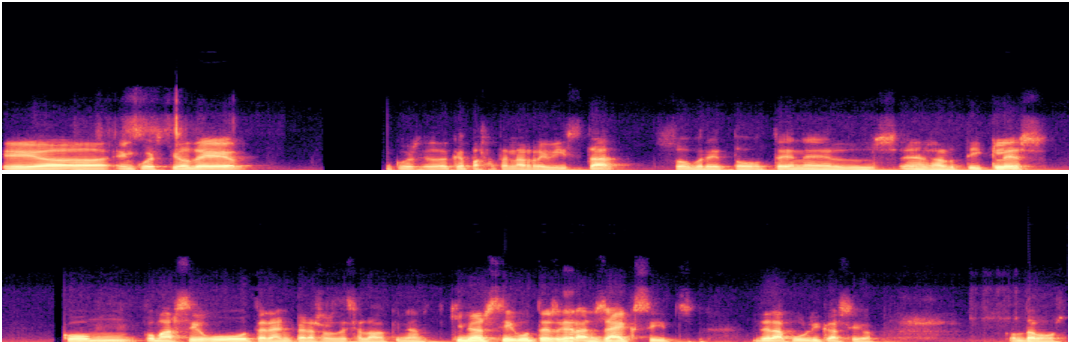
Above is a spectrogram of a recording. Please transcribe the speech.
Eh, eh, en qüestió de en qüestió de què ha passat en la revista, sobretot en els, en els articles, com, com ha sigut l'any per a Sos de Xaló? Quins, quins han sigut els grans èxits de la publicació? Conta-mos.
